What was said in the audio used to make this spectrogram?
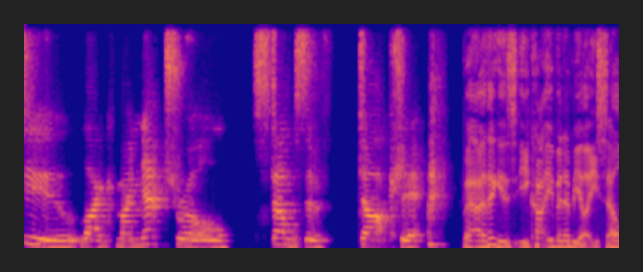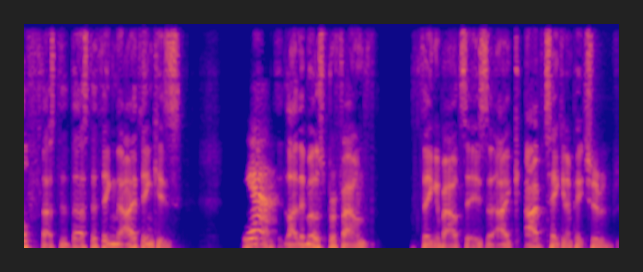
to like my natural stamps of dark shit. but i think it's you can't even emulate yourself that's the that's the thing that i think is yeah. like the most profound thing about it is that I, I've taken a picture of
